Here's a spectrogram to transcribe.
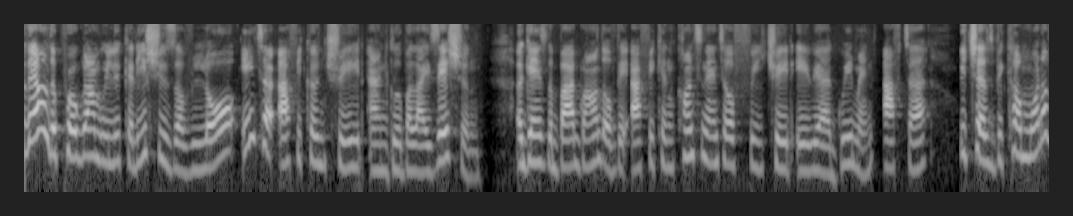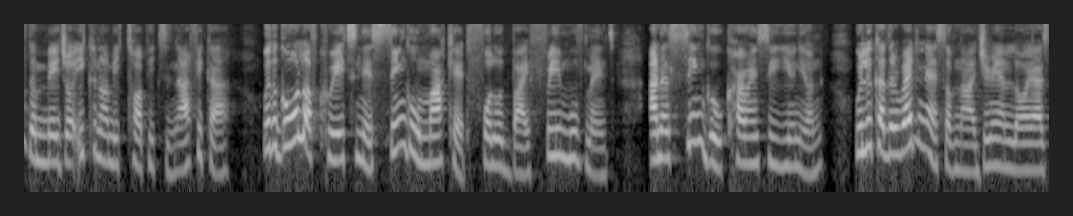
Today on the program, we look at issues of law, inter-African trade and globalization against the background of the African Continental Free Trade Area Agreement, AFTA, which has become one of the major economic topics in Africa, with the goal of creating a single market followed by free movement and a single currency union, we look at the readiness of Nigerian lawyers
